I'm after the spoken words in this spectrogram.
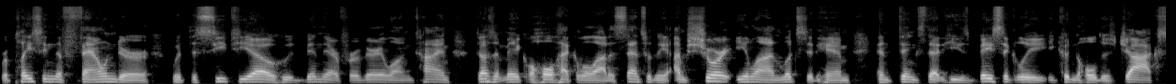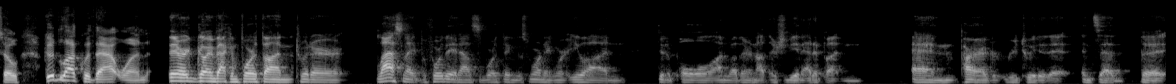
replacing the founder with the CTO who'd been there for a very long time doesn't make a whole heck of a lot of sense with me. I'm sure Elon looks at him and thinks that he's basically he couldn't hold his jock. So good luck with that one. They're going back and forth on Twitter last night before they announced the board thing this morning, where Elon did a poll on whether or not there should be an edit button, and Parag retweeted it and said the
